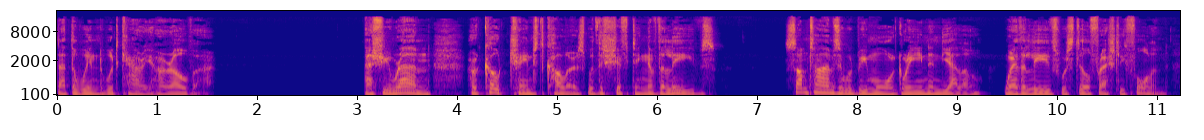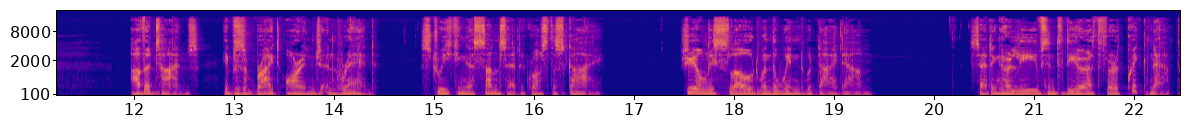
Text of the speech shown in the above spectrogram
that the wind would carry her over. As she ran, her coat changed colours with the shifting of the leaves. Sometimes it would be more green and yellow, where the leaves were still freshly fallen. Other times it was a bright orange and red, streaking a sunset across the sky. She only slowed when the wind would die down, setting her leaves into the earth for a quick nap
